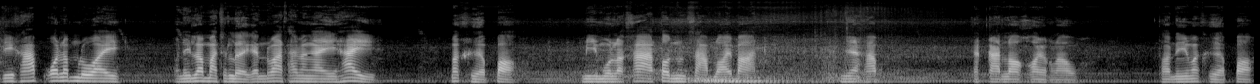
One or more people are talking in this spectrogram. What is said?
สวัสดีครับอ้วนร่ำรวย วันนี้เรามาเฉลยกันว่าทำยังไงให้มะเขือเปราะมีมูลค่าต้นสามร้อยบาท เนี่ยครับ จากการรอคอยของเรา ตอนนี้มะเขือเปราะ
